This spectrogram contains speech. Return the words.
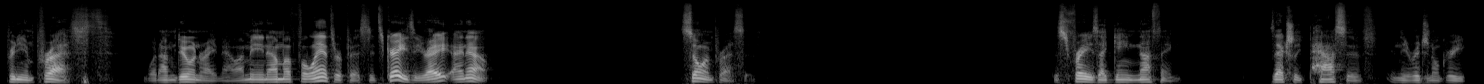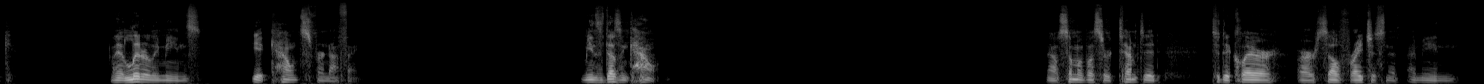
pretty impressed what I'm doing right now. I mean, I'm a philanthropist. It's crazy, right? I know. So impressive. This phrase, I gain nothing, is actually passive in the original Greek. And it literally means it counts for nothing. It means it doesn't count. Now, some of us are tempted to declare our self righteousness. I mean,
